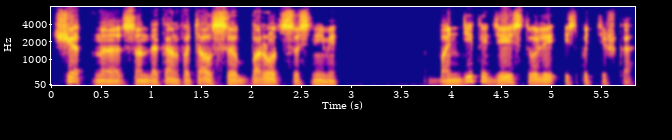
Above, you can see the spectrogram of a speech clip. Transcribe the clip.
Тщетно Сандакан пытался бороться с ними. Бандиты действовали из-под тишка.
